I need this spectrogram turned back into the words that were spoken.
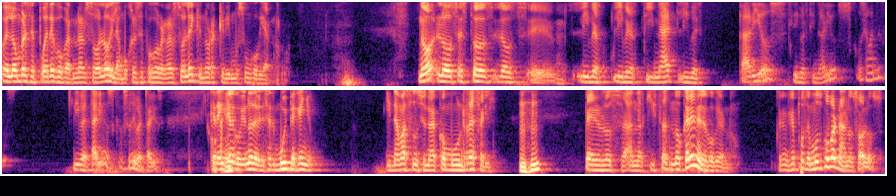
el hombre se puede gobernar solo y la mujer se puede gobernar sola y que no requerimos un gobierno. ¿No? Los estos, los eh, liber- libertina- libertarios, libertinarios, ¿cómo se llaman esos? Libertarios, creo que son libertarios. Creen que el gobierno debería ser muy pequeño y nada más funcionar como un referee. Pero los anarquistas no creen en el gobierno. Creen que podemos gobernarnos solos.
